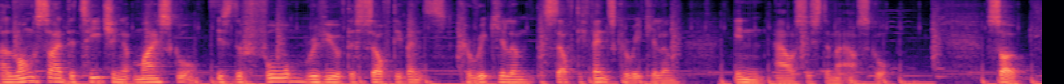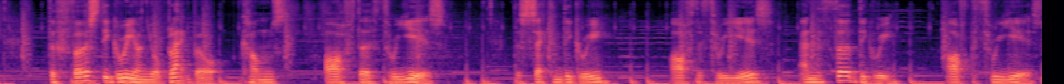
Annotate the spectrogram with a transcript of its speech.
alongside the teaching at my school is the full review of the self defense curriculum, the self defense curriculum in our system at our school. So, the first degree on your black belt comes after three years, the second degree after three years, and the third degree after three years.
